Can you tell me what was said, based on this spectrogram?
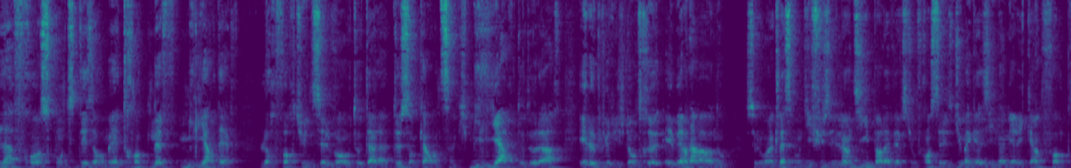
La France compte désormais 39 milliardaires, leur fortune s'élevant au total à 245 milliards de dollars, et le plus riche d'entre eux est Bernard Arnault, selon un classement diffusé lundi par la version française du magazine américain Forbes.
